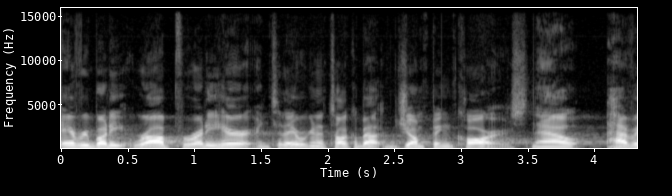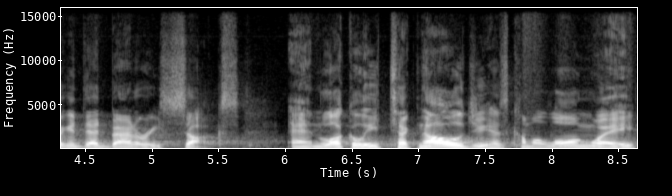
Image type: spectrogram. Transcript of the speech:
Hey everybody, Rob Ferretti here, and today we're going to talk about jumping cars. Now, having a dead battery sucks, and luckily technology has come a long way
